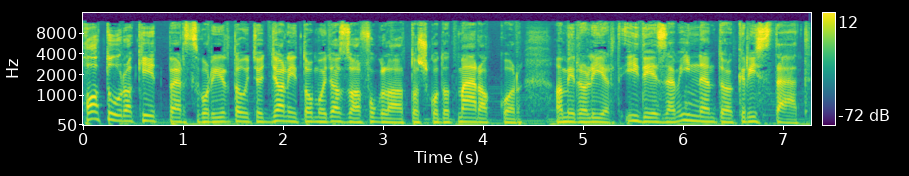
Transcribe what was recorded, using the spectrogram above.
6 óra 2 perckor írta, úgyhogy gyanítom, hogy azzal foglalatoskodott már akkor, amiről írt. Idézem innentől Krisztát.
